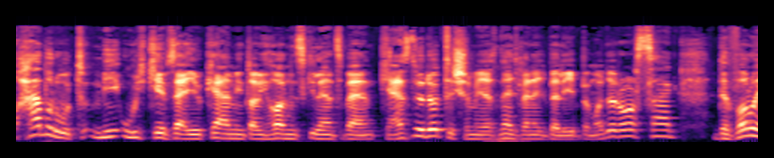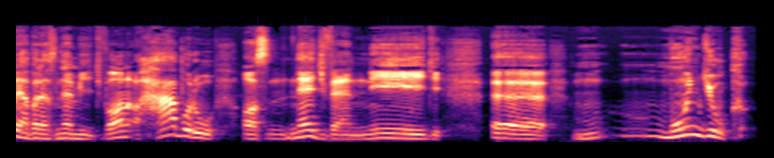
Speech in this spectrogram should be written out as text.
a háborút mi úgy képzeljük el, mint ami 39-ben kezdődött, és ami ez 41-ben lép be Magyarország, de valójában ez nem így van. A háború az 44, ö, m- mondjuk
